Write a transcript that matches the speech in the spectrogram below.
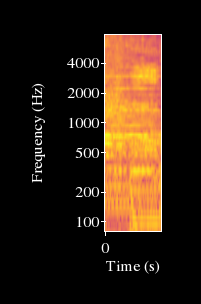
Amen.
